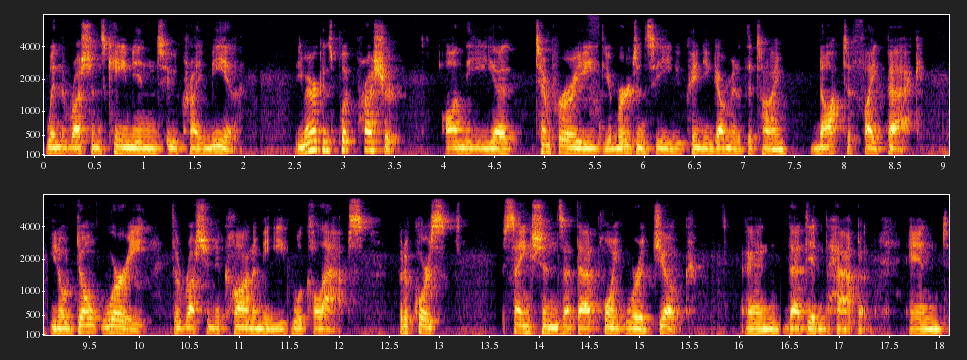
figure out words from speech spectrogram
when the Russians came into Crimea, the Americans put pressure on the uh, temporary, the emergency Ukrainian government at the time not to fight back. You know, don't worry, the Russian economy will collapse. But of course, sanctions at that point were a joke, and that didn't happen. And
